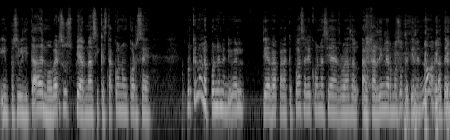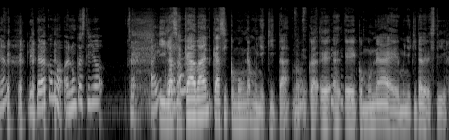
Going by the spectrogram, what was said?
imposibilitada de mover sus piernas y que está con un corsé, ¿por qué no la ponen en nivel tierra para que pueda salir con una silla de ruedas al, jardín hermoso que tienen. No, la tenían literal como en un castillo. y la sacaban casi como una muñequita, ¿no? Eh, eh, eh, como una muñequita de vestir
